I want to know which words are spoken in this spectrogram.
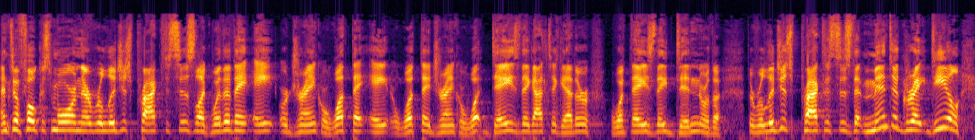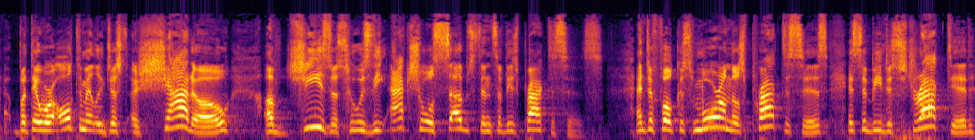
and to focus more on their religious practices, like whether they ate or drank, or what they ate, or what they drank, or what days they got together, or what days they didn't, or the, the religious practices that meant a great deal, but they were ultimately just a shadow of Jesus, who is the actual substance of these practices. And to focus more on those practices is to be distracted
